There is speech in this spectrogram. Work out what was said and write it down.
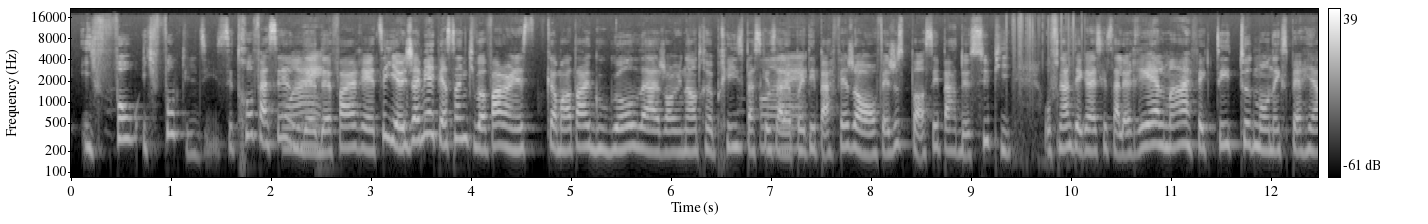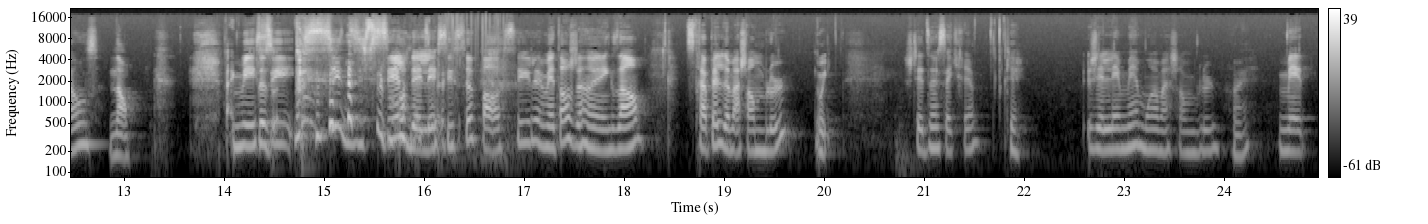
il faut, il faut qu'ils le disent. C'est trop facile Ouais. de, de faire. euh, Tu sais, il y a jamais personne qui va faire un commentaire Google à genre une entreprise parce que ça n'a pas été parfait. Genre, on fait juste passer par-dessus. Puis au final, t'es comme, est-ce que ça a réellement affecté toute mon expérience? Non. Mais c'est c'est si difficile de laisser ça passer. Là. Mettons, je donne un exemple. Tu te rappelles de ma chambre bleue? Oui. Je t'ai dit un secret. OK. Je l'aimais, moi, ma chambre bleue. Ouais. Mais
